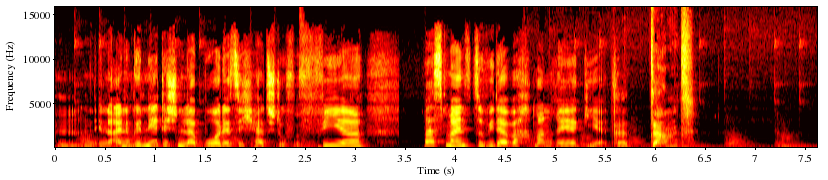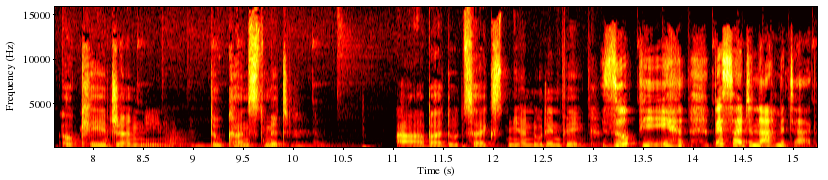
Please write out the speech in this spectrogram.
Hm, in einem genetischen Labor der Sicherheitsstufe 4. Was meinst du, wie der Wachmann reagiert? Verdammt! Okay, Janine, du kannst mit. Aber du zeigst mir nur den Weg. Supi! Bis heute Nachmittag.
